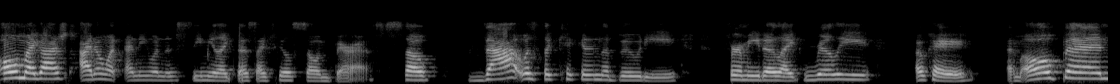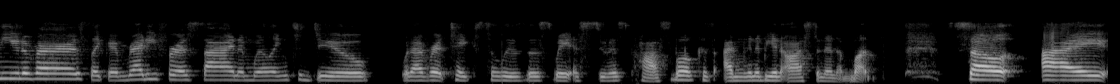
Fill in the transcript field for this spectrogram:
oh my gosh, I don't want anyone to see me like this. I feel so embarrassed. So that was the kick in the booty for me to like really, okay, I'm open, universe. Like I'm ready for a sign. I'm willing to do whatever it takes to lose this weight as soon as possible because I'm going to be in Austin in a month. So I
